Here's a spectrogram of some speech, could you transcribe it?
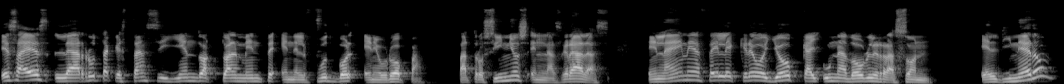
Esa es la ruta que están siguiendo actualmente en el fútbol en Europa. Patrocinios en las gradas. En la NFL creo yo que hay una doble razón. El dinero,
